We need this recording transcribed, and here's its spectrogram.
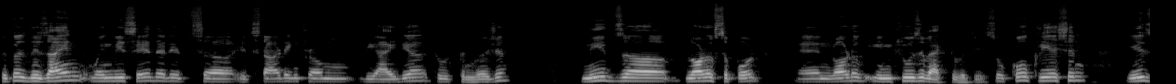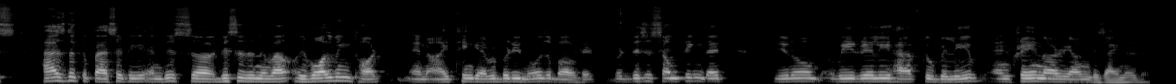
Because design, when we say that it's uh, it's starting from the idea to conversion, needs a lot of support and lot of inclusive activities. So co-creation is has the capacity, and this uh, this is an evol- evolving thought, and I think everybody knows about it. But this is something that you know we really have to believe and train our young designers in.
